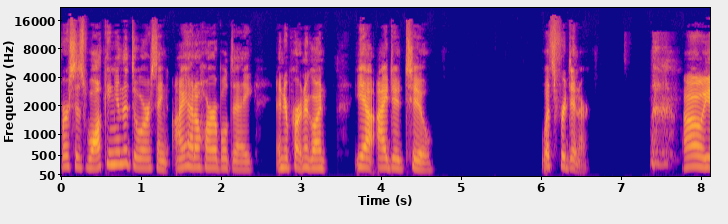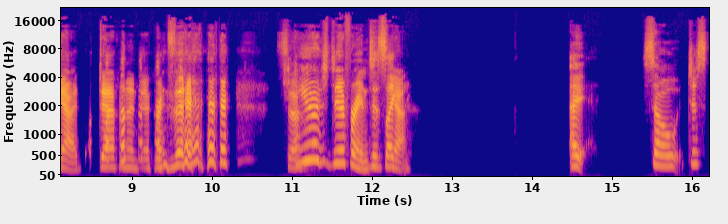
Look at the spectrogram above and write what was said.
versus walking in the door saying, I had a horrible day, and your partner going, Yeah, I did too. What's for dinner? Oh, yeah. Definite difference there. so, Huge difference. It's like, yeah. I, so just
